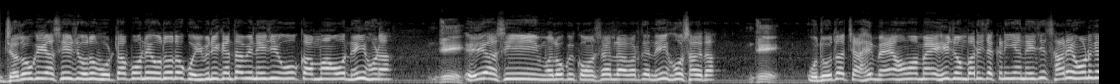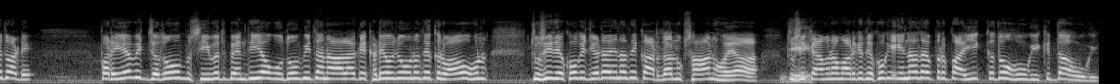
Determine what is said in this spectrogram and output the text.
ਜਦੋਂ ਕਿ ਅਸੀਂ ਜਦੋਂ ਵੋਟਾਂ ਪਾਉਂਦੇ ਉਦੋਂ ਤਾਂ ਕੋਈ ਵੀ ਨਹੀਂ ਕਹਿੰਦਾ ਵੀ ਨਹੀਂ ਜੀ ਉਹ ਕੰਮ ਆ ਉਹ ਨਹੀਂ ਹੋਣਾ। ਜੀ। ਇਹ ਅਸੀਂ ਮਤਲਬ ਕੋਈ ਕੌਂਸਲਰ ਲੈਵਲ ਤੇ ਨਹੀਂ ਹੋ ਸਕਦਾ। ਜੀ। ਉਦੋਂ ਤਾਂ ਚਾਹੇ ਮੈਂ ਹੋਵਾਂ ਮੈਂ ਇਹੀ ਜ਼ਿੰਮੇਵਾਰੀ ਚੱਕਣੀ ਆ ਨਹੀਂ ਜੀ ਸਾਰੇ ਹੋਣਗੇ ਤੁਹਾਡੇ। ਪਰ ਇਹ ਆ ਵੀ ਜਦੋਂ ਮੁਸੀਬਤ ਪੈਂਦੀ ਆ ਉਦੋਂ ਵੀ ਤਾਂ ਨਾਲ ਆ ਕੇ ਖੜੇ ਹੋ ਜਾਓ ਉਹਨਾਂ ਦੇ ਕਰਵਾਓ ਹੁਣ। ਤੁਸੀਂ ਦੇਖੋ ਕਿ ਜਿਹੜਾ ਇਹਨਾਂ ਦੇ ਘਰ ਦਾ ਨੁਕਸਾਨ ਹੋਇਆ ਤੁਸੀਂ ਕੈਮਰਾ ਮਾਰ ਕੇ ਦੇਖੋ ਕਿ ਇਹਨਾਂ ਦਾ ਭਰਪਾਈ ਕਦੋਂ ਹੋਊਗੀ ਕਿੱਦਾਂ ਹੋਊਗੀ?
